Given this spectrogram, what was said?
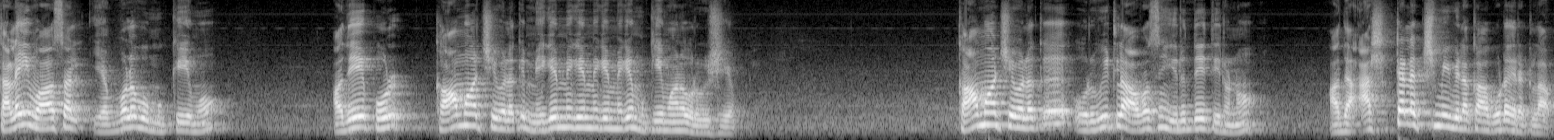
தலைவாசல் எவ்வளவு முக்கியமோ அதே போல் காமாட்சி விளக்கு மிக மிக மிக மிக முக்கியமான ஒரு விஷயம். காமாட்சி விளக்கு ஒரு வீட்டில் அவசியம் இருந்தே தீரணும். அது அஷ்டலக்ஷ்மி விளக்காக கூட இருக்கலாம்.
